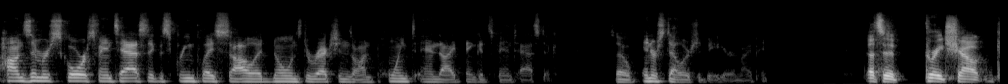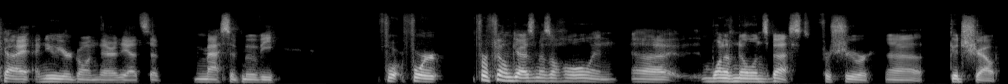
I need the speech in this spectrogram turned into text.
Hans Zimmer's score is fantastic. The screenplay's solid. Nolan's direction's on point, and I think it's fantastic. So Interstellar should be here, in my opinion. That's a great shout. I, I knew you were going there. Yeah, it's a massive movie for for for filmgazm as a whole, and uh, one of Nolan's best for sure. Uh, good shout.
